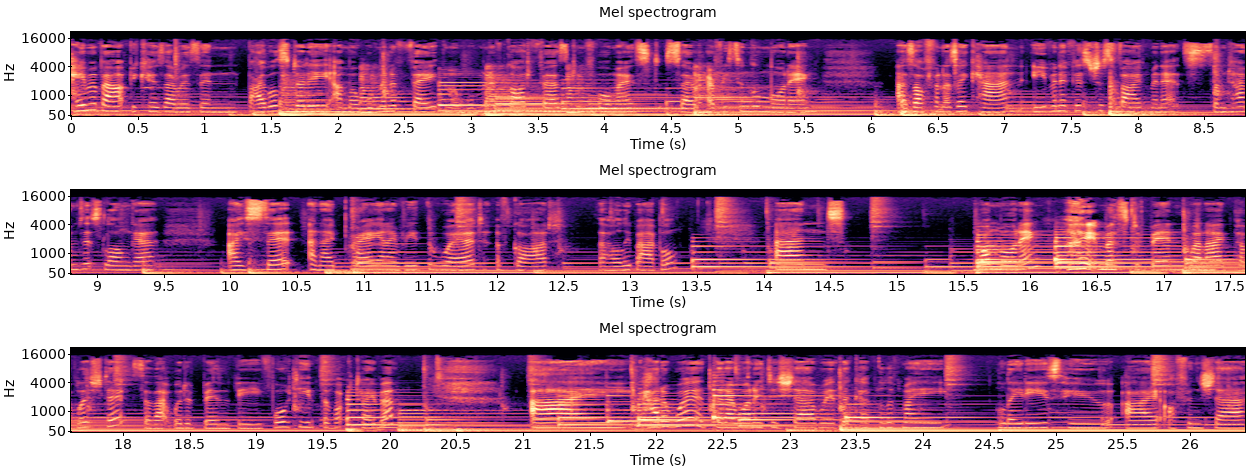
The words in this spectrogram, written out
came about because I was in Bible study. I'm a woman of faith, I'm a woman of God first and foremost, so every single morning, as often as I can, even if it's just five minutes, sometimes it's longer. I sit and I pray and I read the Word of God, the Holy Bible, and one morning, it must have been when I published it, so that would have been the 14th of October, I had a word that I wanted to share with a couple of my ladies who I often share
